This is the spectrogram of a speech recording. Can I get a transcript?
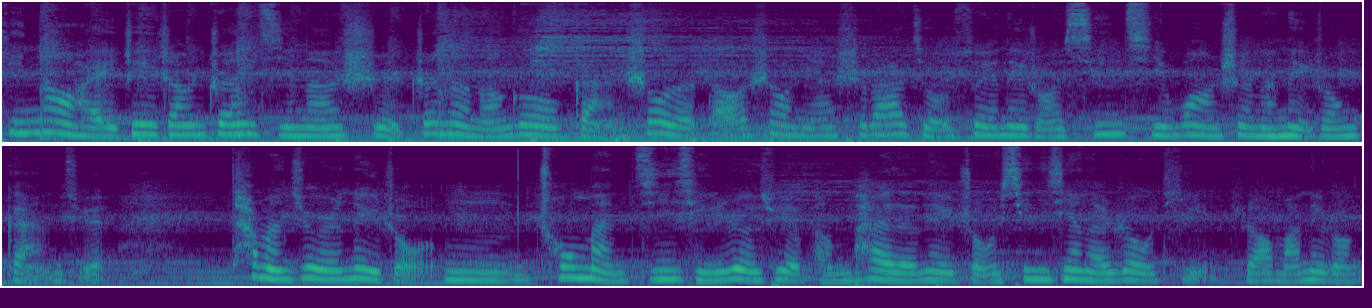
听闹海这张专辑呢，是真的能够感受得到少年十八九岁那种心气旺盛的那种感觉，他们就是那种嗯充满激情、热血澎湃的那种新鲜的肉体，知道吗？那种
